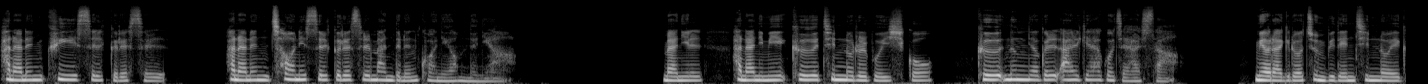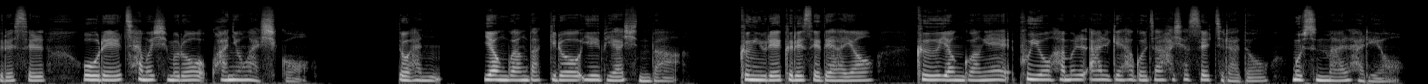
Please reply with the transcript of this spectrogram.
하나는 귀 있을 그릇을 하나는 천 있을 그릇을 만드는 권이 없느냐. 만일 하나님이 그 진노를 보이시고 그 능력을 알게 하고자 하사 멸하기로 준비된 진노의 그릇을 오래 참으심으로 관용하시고 또한 영광 받기로 예비하신 바 긍휼의 그릇에 대하여 그 영광의 부요함을 알게 하고자 하셨을지라도 무슨 말 하리요.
